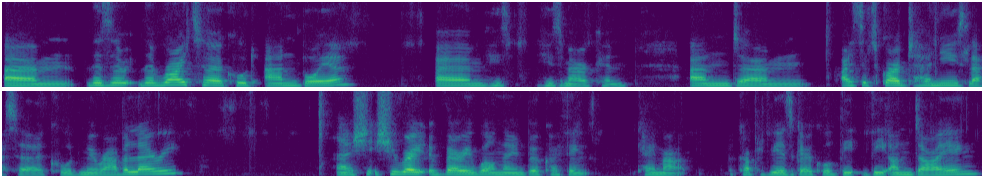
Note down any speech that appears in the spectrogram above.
um, there's a the writer called anne boyer um, who's who's american and um, I subscribed to her newsletter called Mirabilary. Uh, she, she wrote a very well known book, I think, came out a couple of years ago called The, the Undying.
